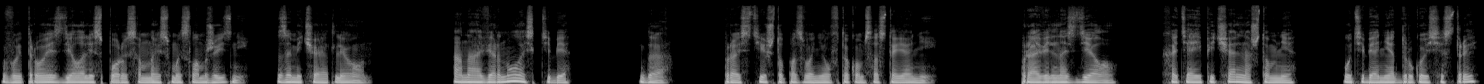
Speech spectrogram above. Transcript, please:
вы трое сделали споры со мной смыслом жизни», замечает Леон. «Она вернулась к тебе?» «Да. Прости, что позвонил в таком состоянии». «Правильно сделал. Хотя и печально, что мне. У тебя нет другой сестры?»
